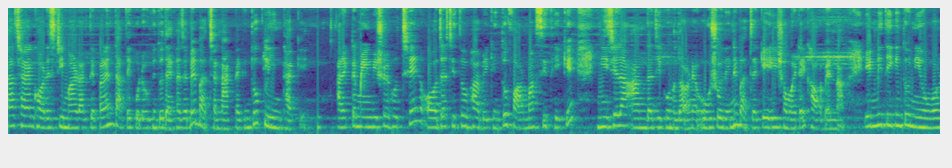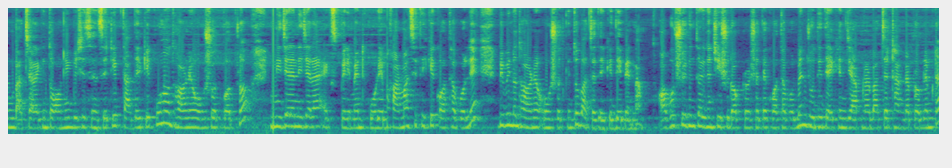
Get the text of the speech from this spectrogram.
তাছাড়া ঘরে স্টিমার রাখতে পারেন, তাতে করেও কিন্তু দেখা যাবে বাচ্চার নাকটা কিন্তু ক্লিন থাকে। আরেকটা মেইন বিষয় হচ্ছে, অযাচিতভাবে কিন্তু ফার্মাসি থেকে নিজেরা আন্দাজে কোনো ধরনের ঔষধ এনে বাচ্চাকে এই সময়টায় খাওয়াবেন না। এমনিতেই কিন্তু নিউবর্ন বাচ্চারা কিন্তু অনেক বেশি সেন্সিটিভ তাদেরকে কোনো ধরনের ঔষধপত্র নিজেরা নিজেরা এক্সপেরিমেন্ট করে ফার্মাসি থেকে কথা বলে বিভিন্ন ধরনের ঔষধ কিন্তু বাচ্চাদেরকে দেবেন না। অবশ্যই কিন্তু একজন শিশু ডক্টরের সাথে কথা বলবেন, যদি দেখেন যে আপনার বাচ্চার ঠান্ডা প্রবলেমটা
